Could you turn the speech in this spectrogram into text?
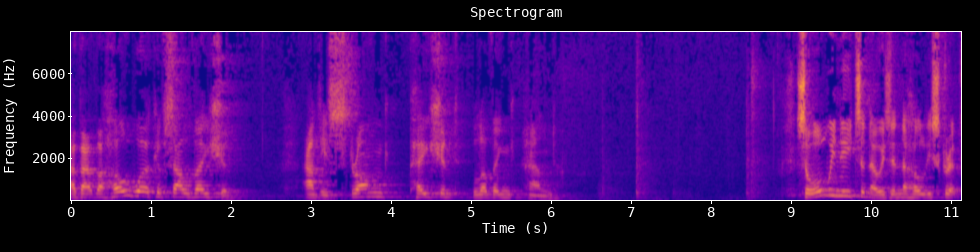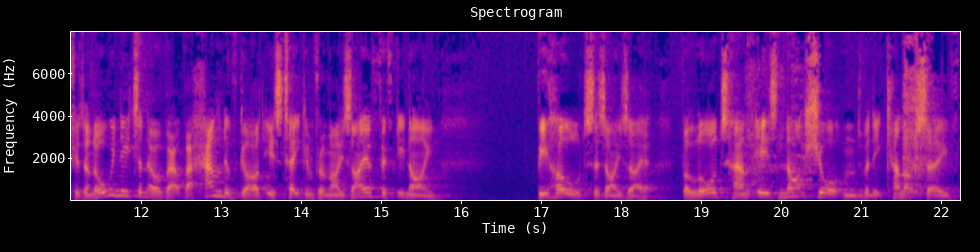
about the whole work of salvation and his strong, patient, loving hand. So all we need to know is in the Holy Scriptures, and all we need to know about the hand of God is taken from Isaiah 59. Behold, says Isaiah, the Lord's hand is not shortened that it cannot save.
